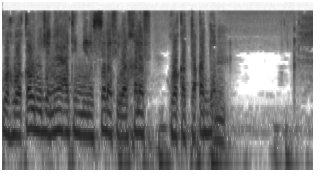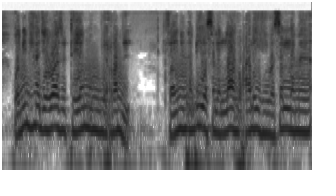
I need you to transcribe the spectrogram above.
وهو قول جماعة من السلف والخلف وقد تقدم. ومنها جواز التيمم بالرمل فإن النبي صلى الله عليه وسلم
